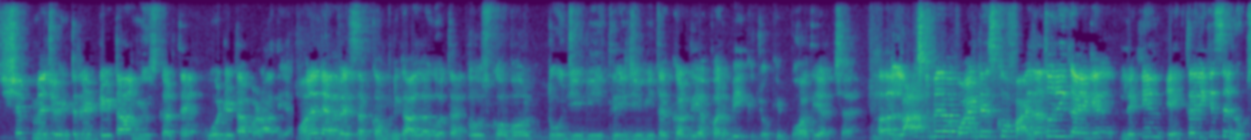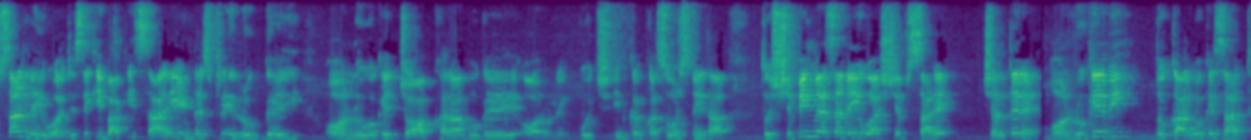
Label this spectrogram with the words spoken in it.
शिप में जो इंटरनेट डेटा हम यूज़ करते हैं वो डेटा बढ़ा दिया। ऑन एन एवरेज सब कंपनी का अलग होता है। तो उसको about two GB three GB तक कर दिया पर वीक जो कि बहुत ही अच्छा है। लास्ट uh, मेरा पॉइंट है इसको फ़ायदा तो नहीं कहेंगे लेकिन एक तरीके से नुकसान नहीं हुआ। जैसे कि बाकी सारी इंडस्ट्री रुक गई और लोगों के जॉब खराब हो गए और उन्हें कुछ इनकम का सोर्स नहीं था। तो शिपिंग में ऐसा नहीं हुआ। शिप सारे चलते रहे और रुके भी। तो कार्गो के साथ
